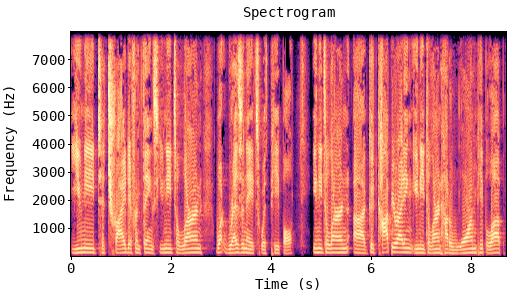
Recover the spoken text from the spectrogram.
You need to try different things. You need to learn what resonates with people. You need to learn uh, good copywriting. You need to learn how to warm people up.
